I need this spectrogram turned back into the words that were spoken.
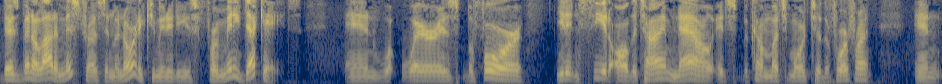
there's been a lot of mistrust in minority communities for many decades. And w- whereas before you didn't see it all the time. Now it's become much more to the forefront, and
